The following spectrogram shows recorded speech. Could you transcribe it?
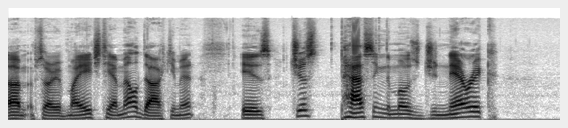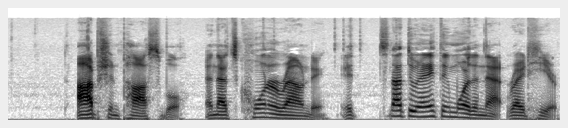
um, I'm sorry, of my HTML document, is just passing the most generic option possible and that's corner rounding. It's not doing anything more than that right here.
